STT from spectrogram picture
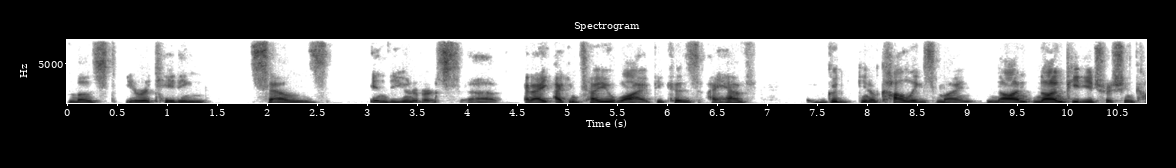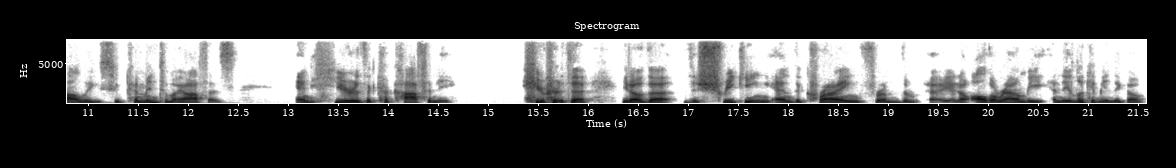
most irritating sounds in the universe. Uh, and I, I can tell you why because I have good you know colleagues of mine non non pediatrician colleagues who come into my office and hear the cacophony hear the you know the the shrieking and the crying from the uh, you know all around me. And they look at me and they go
